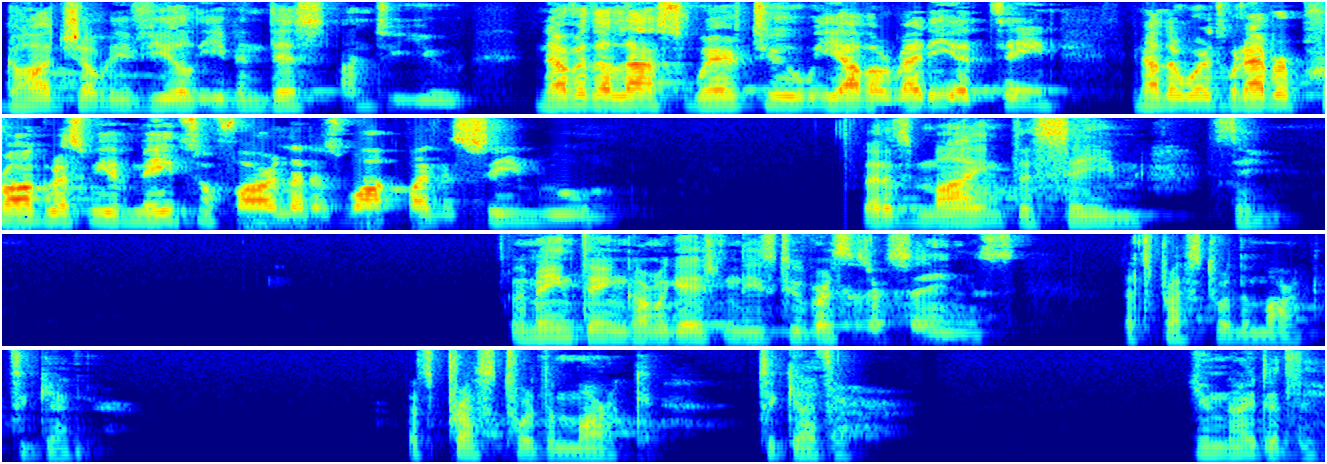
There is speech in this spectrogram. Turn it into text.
God shall reveal even this unto you. Nevertheless, whereto we have already attained. In other words, whatever progress we have made so far, let us walk by the same rule. Let us mind the same thing. The main thing, congregation, these two verses are saying is let's press toward the mark together. Let's press toward the mark together unitedly.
